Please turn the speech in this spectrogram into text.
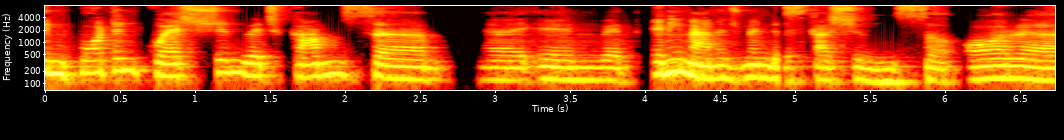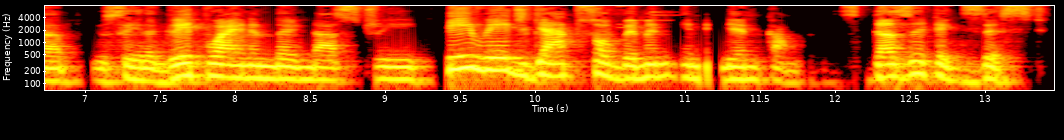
important question, which comes uh, in with any management discussions uh, or uh, you say the grapevine in the industry, pay wage gaps of women in Indian companies. Does it exist?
